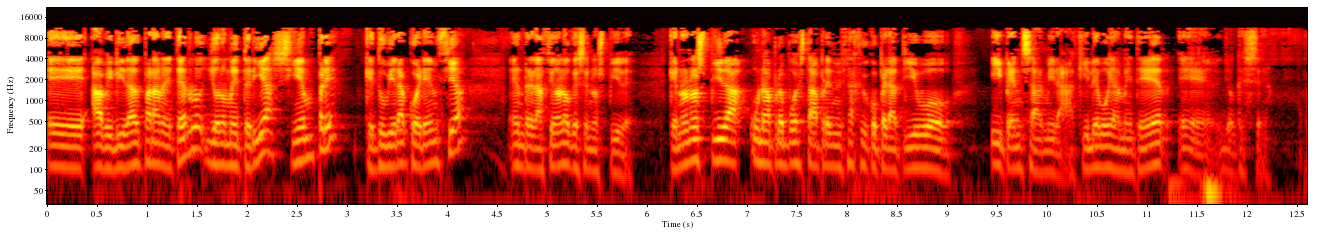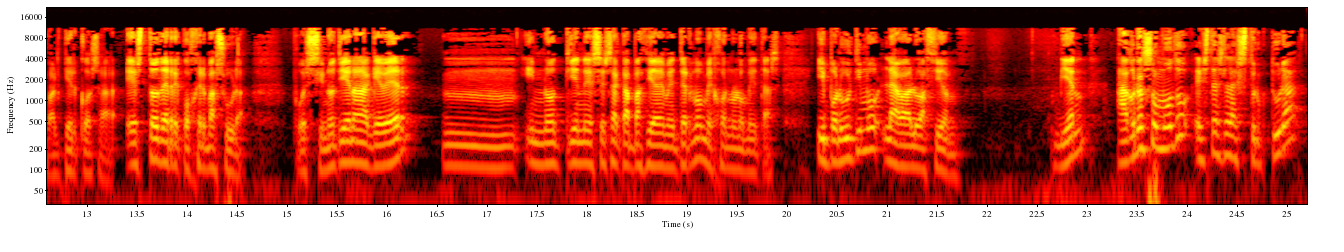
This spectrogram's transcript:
eh, habilidad para meterlo, yo lo metería siempre que tuviera coherencia en relación a lo que se nos pide. Que no nos pida una propuesta de aprendizaje cooperativo y pensar, mira, aquí le voy a meter, eh, yo qué sé, cualquier cosa. Esto de recoger basura. Pues si no tiene nada que ver mmm, y no tienes esa capacidad de meterlo, mejor no lo metas. Y por último, la evaluación. Bien, a grosso modo, esta es la estructura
